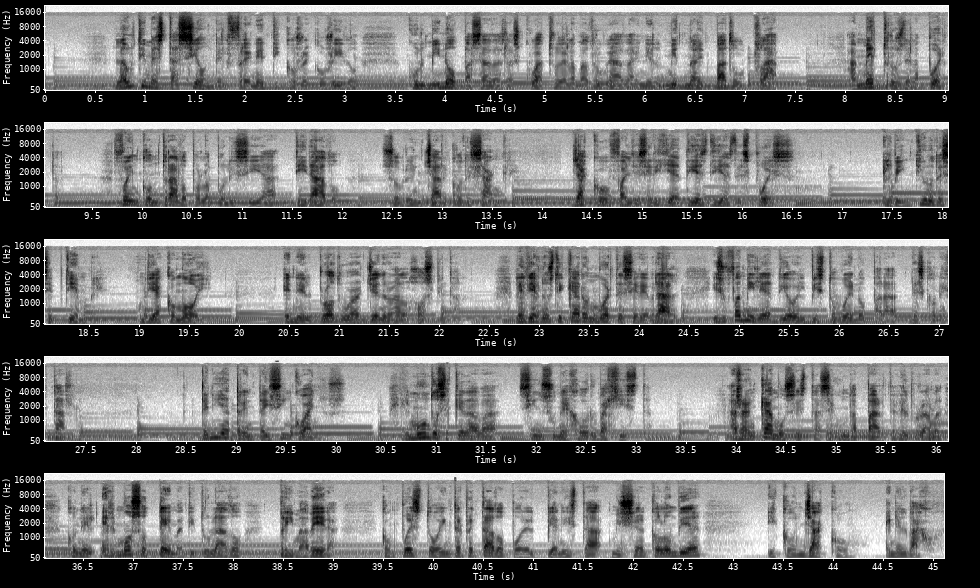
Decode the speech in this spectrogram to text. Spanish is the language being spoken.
La última estación del frenético recorrido culminó pasadas las 4 de la madrugada en el Midnight Battle Club. A metros de la puerta, fue encontrado por la policía tirado sobre un charco de sangre. Jaco fallecería diez días después, el 21 de septiembre, un día como hoy, en el Broadway General Hospital. Le diagnosticaron muerte cerebral y su familia dio el visto bueno para desconectarlo. Tenía 35 años. El mundo se quedaba sin su mejor bajista. Arrancamos esta segunda parte del programa con el hermoso tema titulado Primavera, compuesto e interpretado por el pianista Michel Colombier y con Jaco en el bajo.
